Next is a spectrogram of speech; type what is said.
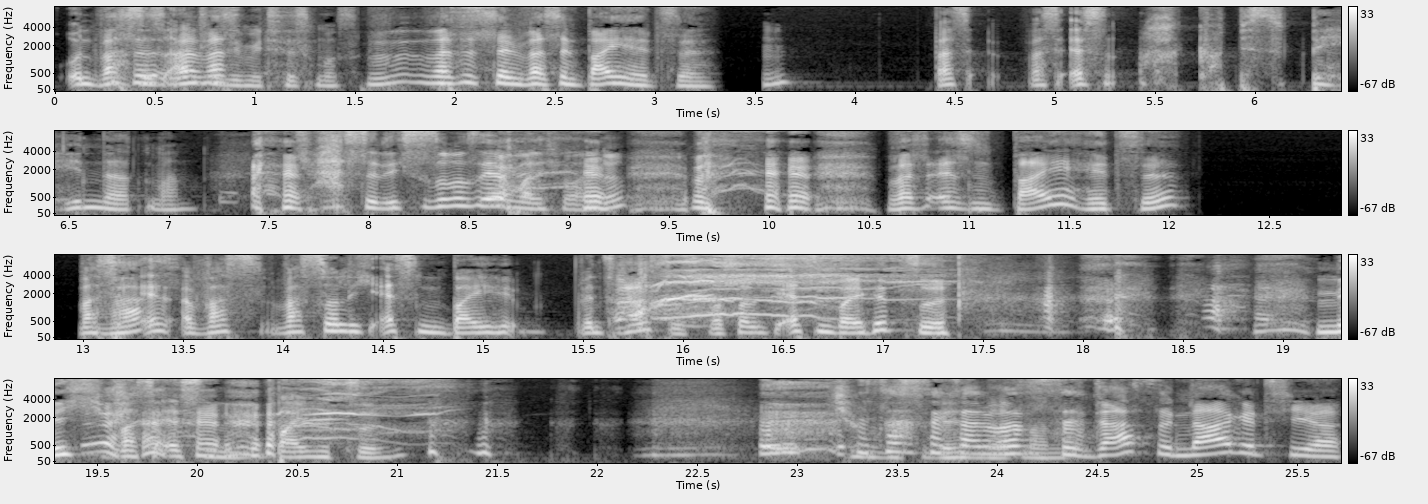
Und was, Was ist was- Antisemitismus? W- Was ist denn, was sind Beihitze? Was, was essen? Ach Gott, bist du behindert, Mann. Ich hasse dich so sehr manchmal, ne? was essen Beihitze? Was, Was? was? was, was soll ich essen bei, wenn's heiß ist? Was soll ich essen bei Hitze? Nicht was essen bei Hitze. Ich dachte gerade, was ist denn das für ein Nagetier?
